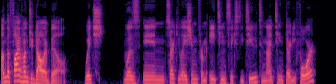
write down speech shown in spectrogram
on the $500 bill, which was in circulation from 1862 to 1934,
